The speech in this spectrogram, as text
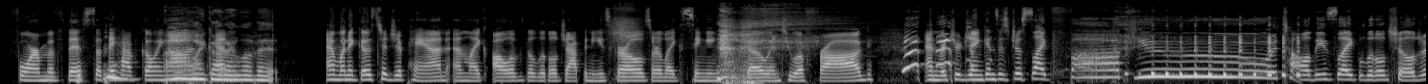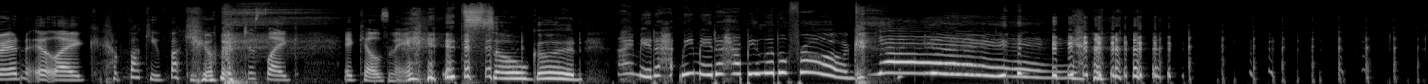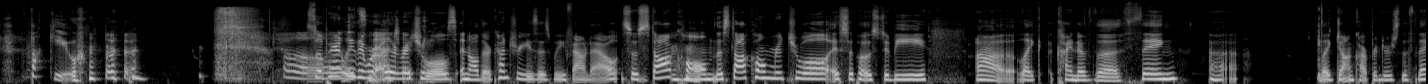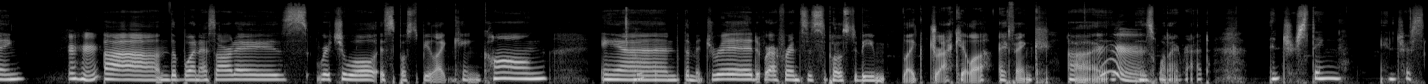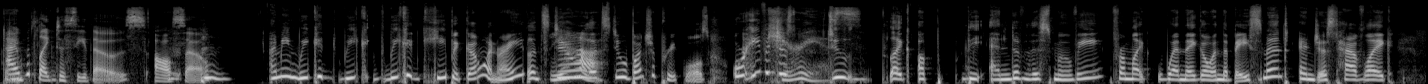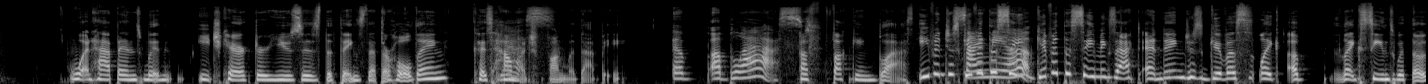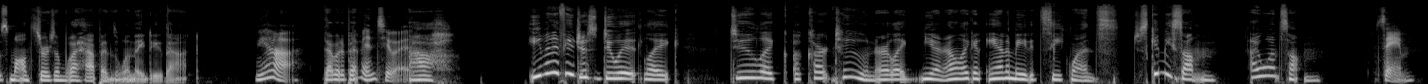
form of this that they have going on oh my god, I love it. And when it goes to Japan and like all of the little Japanese girls are like singing Kiko into a frog, and Richard Jenkins is just like, fuck you to all these like little children, it like, fuck you, fuck you. Just like, it kills me. It's so good. I made a we made a happy little frog. Yay! fuck you. So apparently Oh, there it's were other rituals in all their countries, as we found out. So Stockholm, the Stockholm ritual is supposed to be uh, like kind of the thing, uh, like John Carpenter's The Thing. Mhm. Um, the Buenos Aires ritual is supposed to be like King Kong, and the Madrid reference is supposed to be like Dracula. I think uh, Hmm. is what I read. Interesting. Interesting. I would like to see those also. I mean, we could we could, we could keep it going, right? Let's do Yeah. let's do a bunch of prequels, or even curious. just do like up the end of this movie from like when they go in the basement and just have like what happens when each character uses the things that they're holding. Because how much fun would that be? A, a blast. A fucking blast! Even just give it the same up. give it the same exact ending. Just give us like a like scenes with those monsters and what happens when they do that. yeah, That would have I'm been into it. Ah, even if you just do it like do like a cartoon or like you know like an animated sequence, just give me something. I want something. Same.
